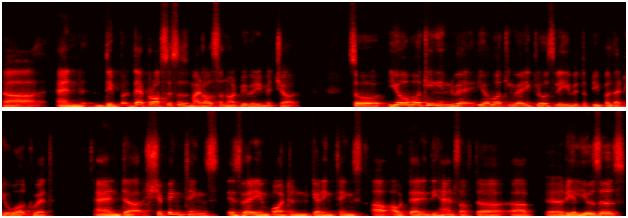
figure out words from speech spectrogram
uh, and the, their processes might also not be very mature. so you're working in you're working very closely with the people that you work with. And uh, shipping things is very important. Getting things out there in the hands of the uh, uh, real users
